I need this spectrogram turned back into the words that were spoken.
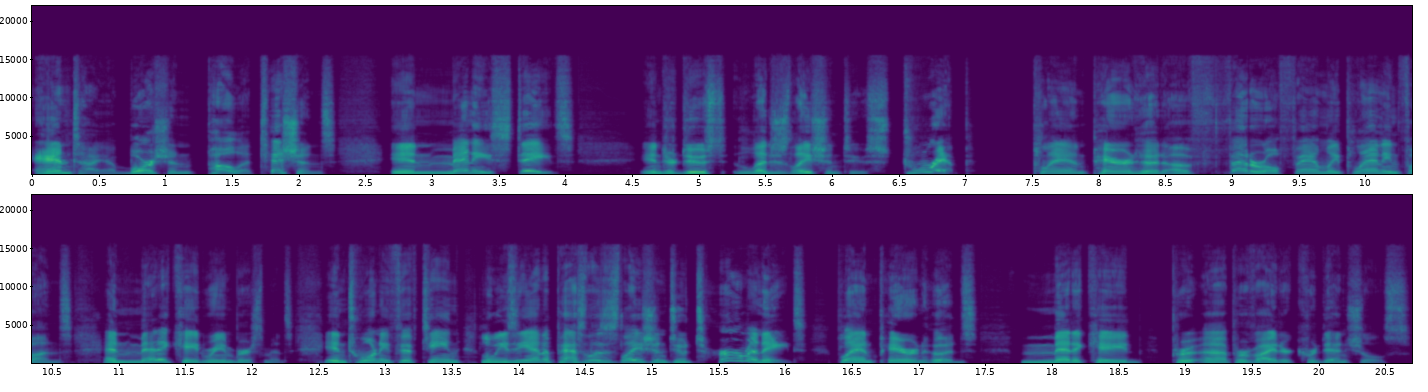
anti abortion politicians in many states introduced legislation to strip Planned Parenthood of federal family planning funds and Medicaid reimbursements. In 2015, Louisiana passed legislation to terminate Planned Parenthood's Medicaid pro- uh, provider credentials.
